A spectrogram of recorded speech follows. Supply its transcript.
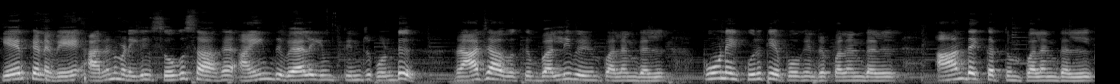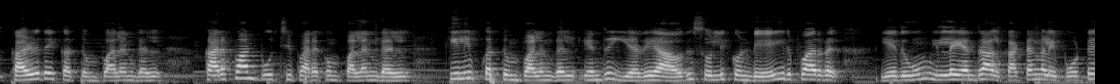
ஏற்கனவே அரண்மனையில் சொகுசாக ஐந்து வேலையும் தின்று கொண்டு ராஜாவுக்கு பல்லி விழும் பலன்கள் பூனை குறுக்கே போகின்ற பலன்கள் ஆந்தை கத்தும் பலன்கள் கழுதை கத்தும் பலன்கள் கரப்பான் பூச்சி பறக்கும் பலன்கள் கிளி கத்தும் பலன்கள் என்று எதையாவது சொல்லிக்கொண்டே இருப்பார்கள். எதுவும் இல்லையென்றால் கட்டங்களை போட்டு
